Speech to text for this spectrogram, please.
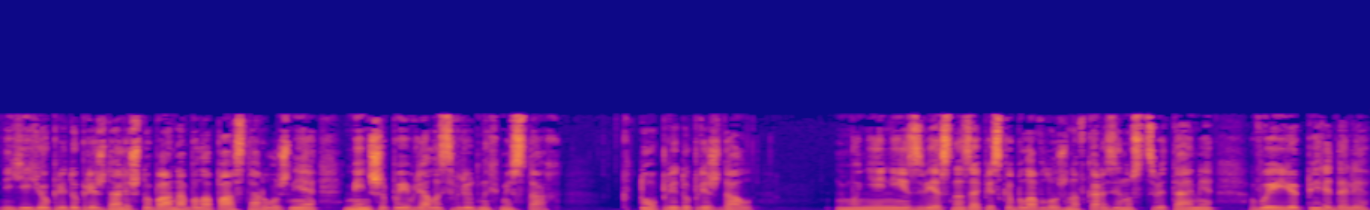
Ее предупреждали, чтобы она была поосторожнее, меньше появлялась в людных местах. Кто предупреждал? Мне неизвестно. Записка была вложена в корзину с цветами. Вы ее передали?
